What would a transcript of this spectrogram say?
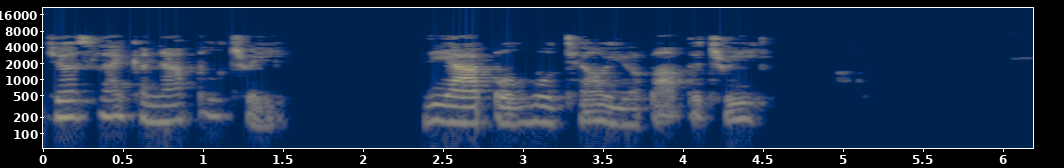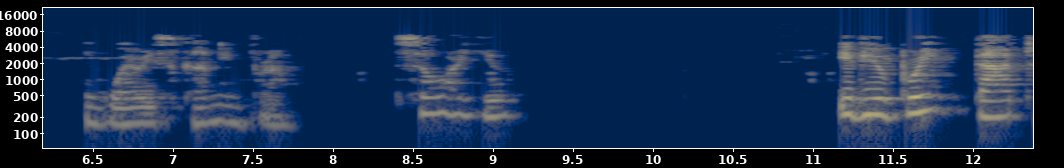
Just like an apple tree, the apple will tell you about the tree and where it's coming from. So are you. If you bring that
